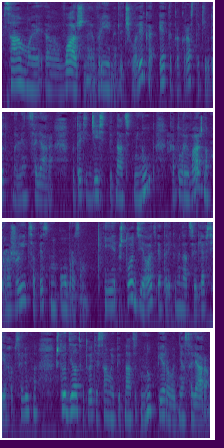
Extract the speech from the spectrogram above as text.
Самое э, важное время для человека — это как раз-таки вот этот момент соляра. Вот эти 10-15 минут, которые важно прожить соответственным образом. И что делать, это рекомендации для всех абсолютно, что делать вот в эти самые 15 минут первого дня соляра.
